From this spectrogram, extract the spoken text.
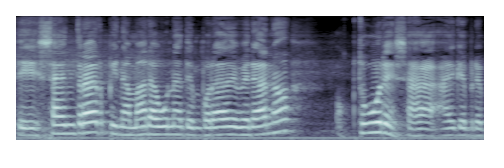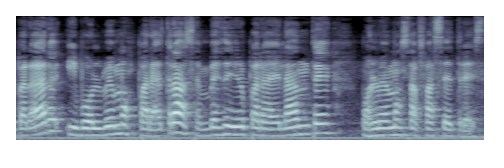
de ya entrar Pinamar a una temporada de verano. Octubre ya hay que preparar y volvemos para atrás. En vez de ir para adelante, volvemos a fase 3.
